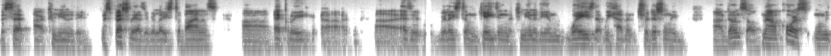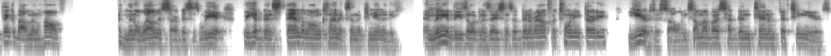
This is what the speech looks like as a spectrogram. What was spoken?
beset our community, especially as it relates to violence, uh, equity, uh, uh as it relates to engaging the community in ways that we haven't traditionally uh, done so. Now, of course, when we think about mental health and mental wellness services, we, we have been standalone clinics in the community. And many of these organizations have been around for 20, 30, years or so, and some of us have been 10 and 15 years.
